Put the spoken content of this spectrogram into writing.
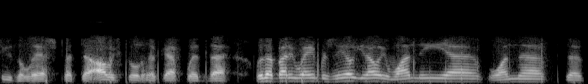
to the list. But uh, always cool to hook up with uh, with our buddy Wayne Breazeale. You know, he won the uh, won the the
